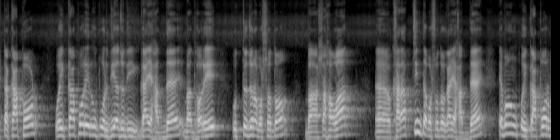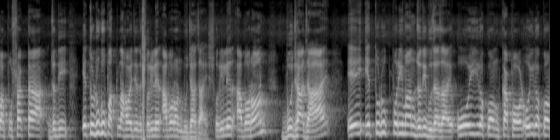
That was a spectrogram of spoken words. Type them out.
একটা কাপড়, ওই কাপড়ের উপর দিয়া যদি গায়ে হাত দেয় বা ধরে, উত্তেজনাবশত বা শাহাওয়াত খারাপ চিন্তাবশত গায়ে হাত দেয় এবং ওই কাপড় বা পোশাকটা যদি এতটুকু পাতলা হয় যে শরীরের আবরণ বোঝা যায়, শরীরের আবরণ বোঝা যায়, এই এতটুক পরিমাণ যদি বোঝা যায়, ওই রকম কাপড়, ওই রকম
